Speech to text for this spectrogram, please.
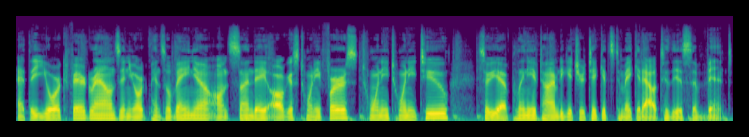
at the York Fairgrounds in York, Pennsylvania on Sunday, August 21st, 2022. So you have plenty of time to get your tickets to make it out to this event.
